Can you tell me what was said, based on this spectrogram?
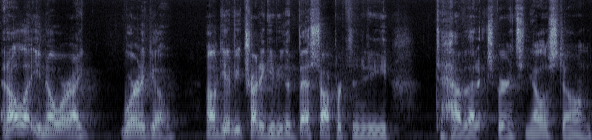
and I'll let you know where I where to go. I'll give you try to give you the best opportunity to have that experience in Yellowstone,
